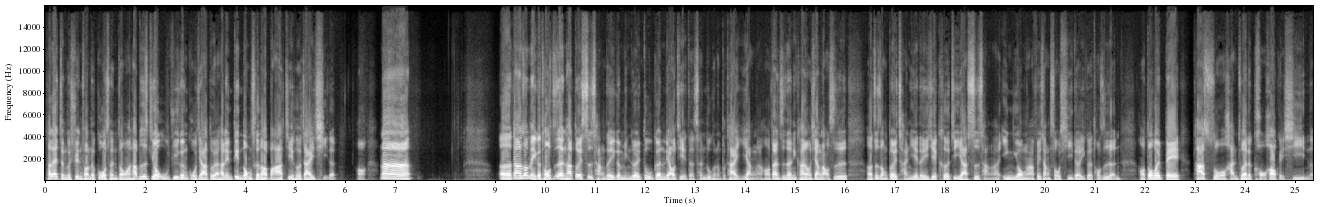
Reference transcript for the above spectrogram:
它在整个宣传的过程中啊，它不是只有五 G 跟国家队啊，它连电动车都要把它结合在一起的哦。那呃，当然说每个投资人他对市场的一个敏锐度跟了解的程度可能不太一样了哈。但是呢，你看哦，像老师呃这种对产业的一些科技啊、市场啊、应用啊非常熟悉的一个投资人哦，都会被他所喊出来的口号给吸引了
